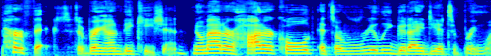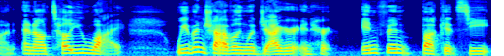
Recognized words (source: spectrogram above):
perfect to bring on vacation. No matter hot or cold, it's a really good idea to bring one. And I'll tell you why. We've been traveling with Jagger in her infant bucket seat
